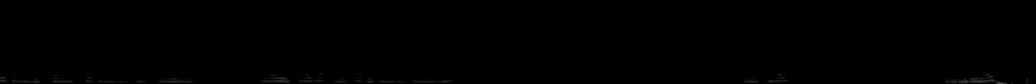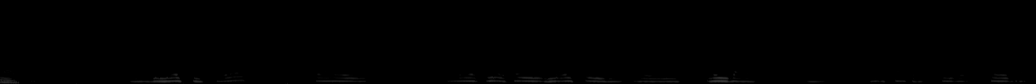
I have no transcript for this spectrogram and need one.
2012-2013 year. All in favor, please signify by saying aye. All opposed? Oh. Say no. no. Uh, the motion fails, so I would entertain a motion that we leave our, uh, out-of-pocket expenditures at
